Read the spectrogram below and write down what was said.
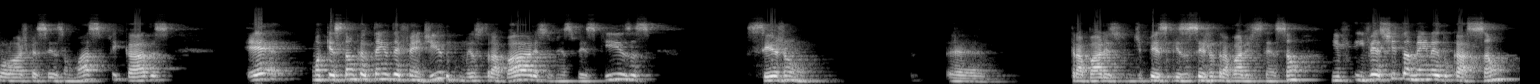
agroecológica sejam massificadas. É uma questão que eu tenho defendido com meus trabalhos, com minhas pesquisas, sejam é, trabalhos de pesquisa, seja trabalho de extensão, investir também na educação,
